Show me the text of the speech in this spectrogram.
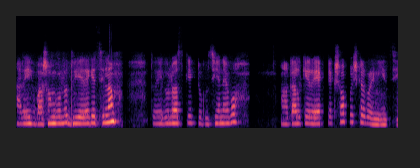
আর এই বাসনগুলো ধুয়ে রেখেছিলাম, তো এগুলো আজকে একটু গুছিয়ে নেব। আর কালকে র্যাক ট্যাক সব পরিষ্কার করে নিয়েছি।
